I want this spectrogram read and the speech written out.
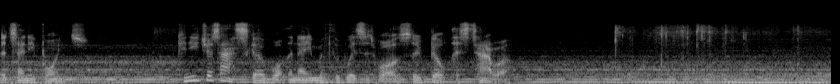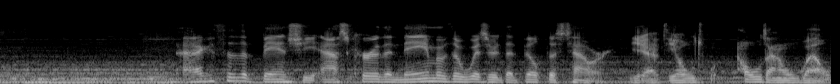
at any point, can you just ask her what the name of the wizard was who built this tower? Agatha the Banshee, ask her the name of the wizard that built this tower. Yeah, the old old Owl Well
